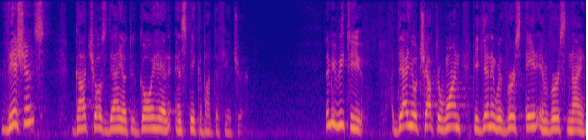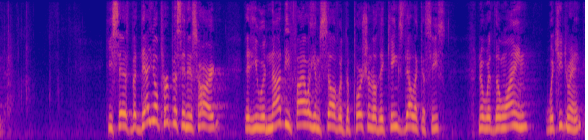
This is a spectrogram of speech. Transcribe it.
visions. God chose Daniel to go ahead and speak about the future. Let me read to you Daniel chapter 1, beginning with verse 8 and verse 9. He says, But Daniel purposed in his heart that he would not defile himself with the portion of the king's delicacies, nor with the wine which he drank,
